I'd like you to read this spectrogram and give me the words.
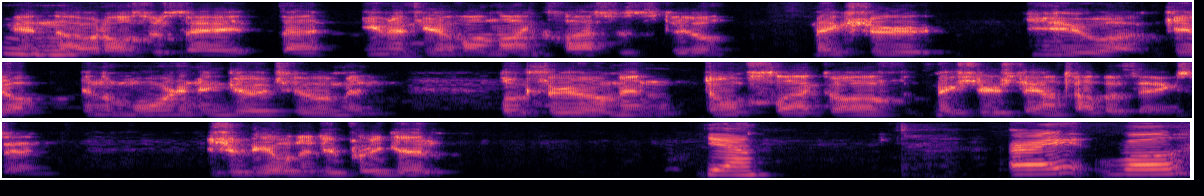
And Mhm. I would also say that even if you have online classes still, make sure you uh, get up in the morning and go to them and look through them and don't slack off. Make sure you stay on top of things and you should be able to do pretty good. Yeah. All right. Well,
